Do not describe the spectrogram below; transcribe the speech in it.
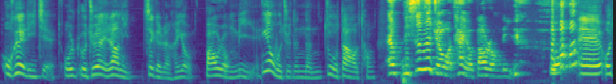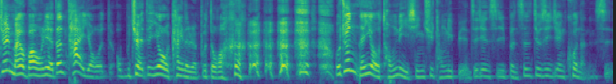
我可以理解，我我觉得也让你。这个人很有包容力，因为我觉得能做到同。哎，你是不是觉得我太有包容力？我，哎，我觉得你蛮有包容力的，但太有我不确定，因为我看的人不多。我觉得能有同理心去同理别人这件事情本身就是一件困难的事。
